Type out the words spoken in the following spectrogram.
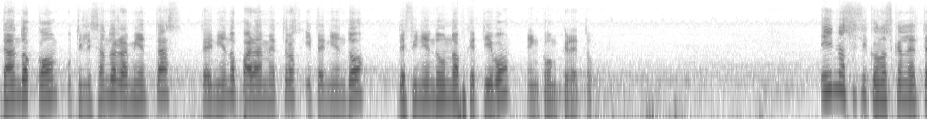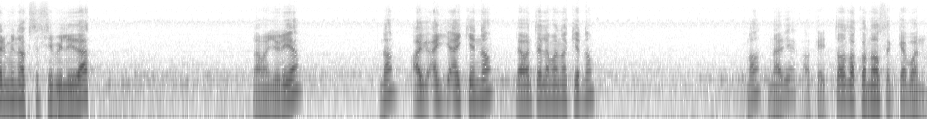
Dando con, utilizando herramientas, teniendo parámetros y teniendo, definiendo un objetivo en concreto. Y no sé si conozcan el término accesibilidad. ¿La mayoría? ¿No? ¿Hay, hay, hay quien no? Levante la mano quien no. ¿No? ¿Nadie? Ok, todos lo conocen, qué bueno.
